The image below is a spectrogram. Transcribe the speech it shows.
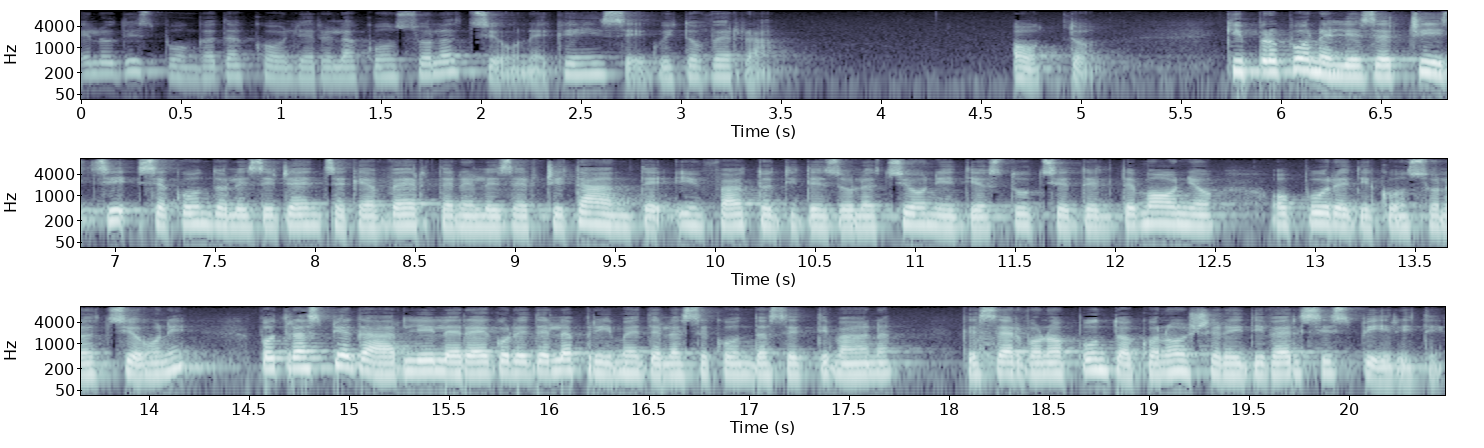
e lo disponga ad accogliere la consolazione che in seguito verrà. 8. Chi propone gli esercizi, secondo le esigenze che avverte nell'esercitante in fatto di desolazioni e di astuzie del demonio oppure di consolazioni, potrà spiegargli le regole della prima e della seconda settimana, che servono appunto a conoscere i diversi spiriti.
